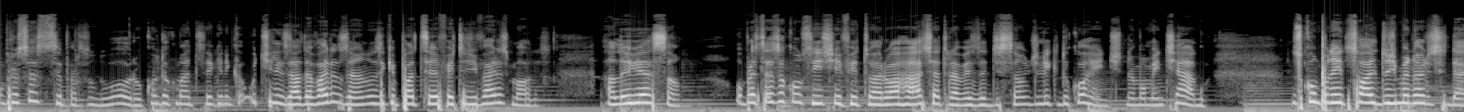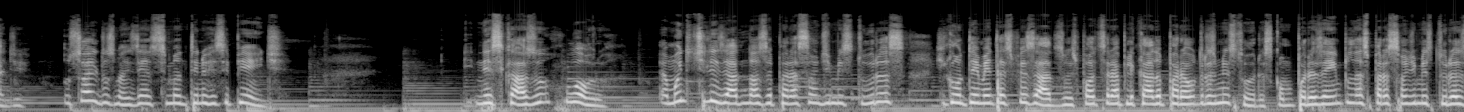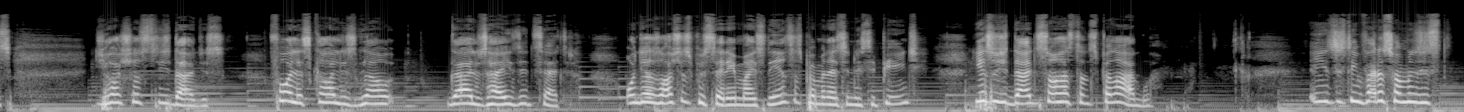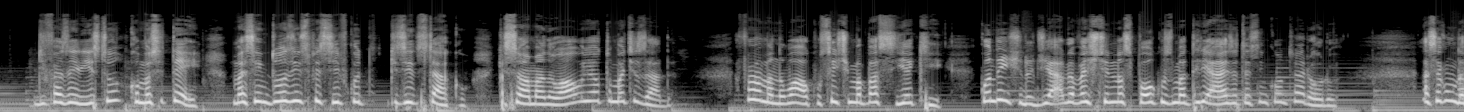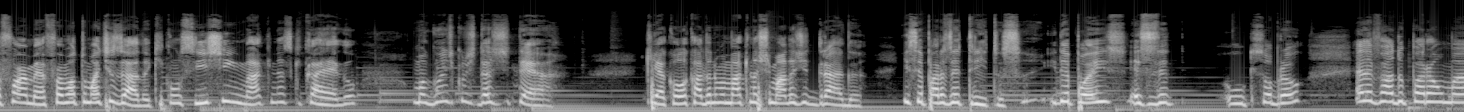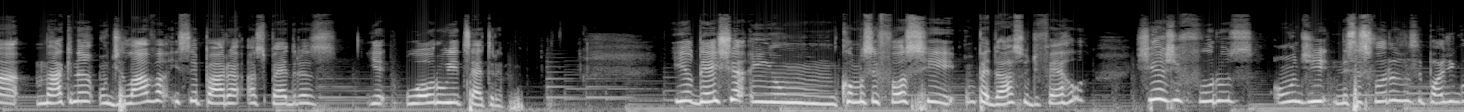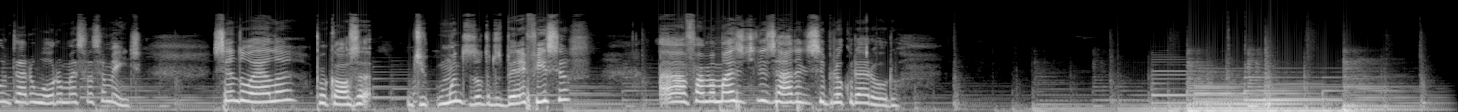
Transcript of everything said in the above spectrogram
O processo de separação do ouro conta com uma técnica utilizada há vários anos e que pode ser feita de vários modos. A leviação. O processo consiste em efetuar o arraste através da adição de líquido corrente, normalmente água, dos componentes sólidos de menor densidade. Os sólidos mais densos se mantêm no recipiente. Nesse caso, o ouro. É muito utilizado na separação de misturas que contêm metais pesados, mas pode ser aplicado para outras misturas, como por exemplo na separação de misturas de rochosidades, folhas, caules, galhos, raízes, etc. Onde as rochas, por serem mais densas, permanecem no recipiente e as sujidades são arrastadas pela água. E existem várias formas de fazer isto, como eu citei, mas tem duas em específico que se destacam, que são a manual e a automatizada. A forma manual consiste em uma bacia que, quando enchida de água, vai estirando aos poucos os materiais até se encontrar ouro. A segunda forma é a forma automatizada, que consiste em máquinas que carregam uma grande quantidade de terra, que é colocada numa máquina chamada de draga e separa os detritos. E depois, esses, o que sobrou é levado para uma máquina onde lava e separa as pedras, o ouro e etc e o deixa em um como se fosse um pedaço de ferro cheio de furos onde nesses furos você pode encontrar o ouro mais facilmente. Sendo ela por causa de muitos outros benefícios a forma mais utilizada de se procurar ouro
